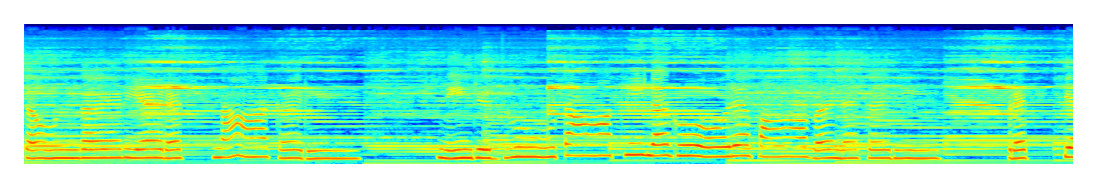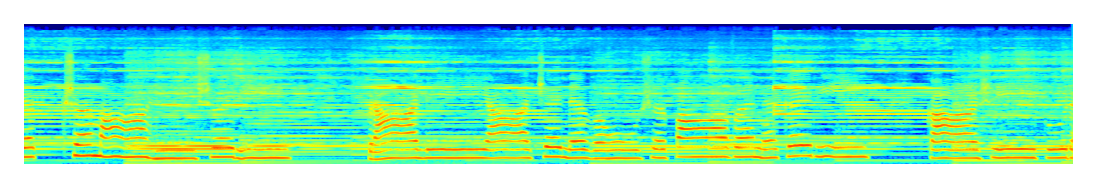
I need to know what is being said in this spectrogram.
सौन्दर्यरत्नाकरी निर्धूताखिलघोरपावनकरी प्रत्यक्षमाहेश्वरी प्रालेयाचलवंशपावनकरी काशीपुराधीश्वरी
